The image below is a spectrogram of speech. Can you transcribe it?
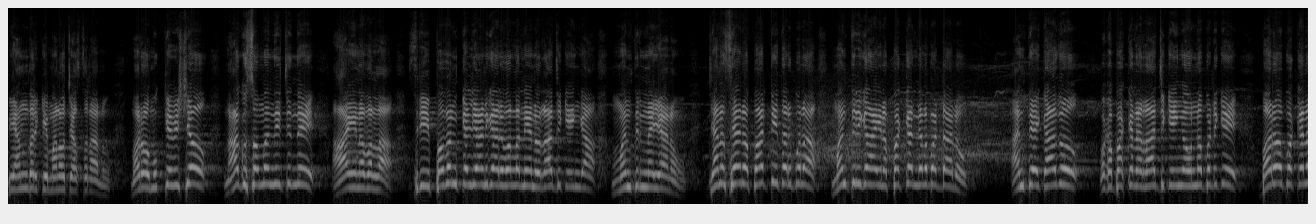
మీ అందరికీ మనవి చేస్తున్నాను. మరో ముఖ్య విషయం నాకు సంబంధించింది ఆయన వల్ల శ్రీ పవన్ కళ్యాణ్ గారి వల్ల నేను రాజకీయంగా మంత్రిని అయ్యాను జనసేన పార్టీ తరపున మంత్రిగా ఆయన పక్కన నిలబడ్డాను. అంతేకాదు ఒక పక్కన రాజకీయంగా ఉన్నప్పటికీ మరో పక్కన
